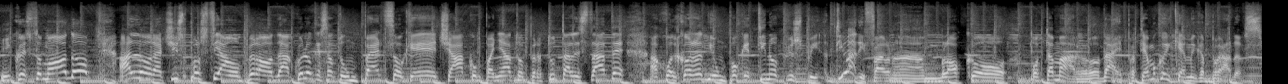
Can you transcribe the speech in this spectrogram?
in questo modo. Allora, ci spostiamo però da quello che è stato un pezzo che ci ha accompagnato per tutta l'estate a qualcosa di un pochettino più spinto. Ti va di fare una- un blocco pottamaro? Dai, partiamo con i Chemical Brothers.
